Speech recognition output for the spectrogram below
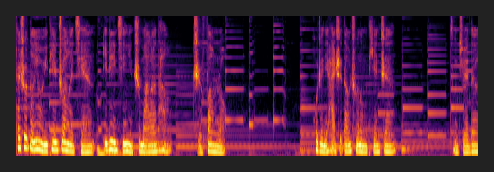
他说：“等有一天赚了钱，一定请你吃麻辣烫，只放肉。”或者你还是当初那么天真，总觉得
